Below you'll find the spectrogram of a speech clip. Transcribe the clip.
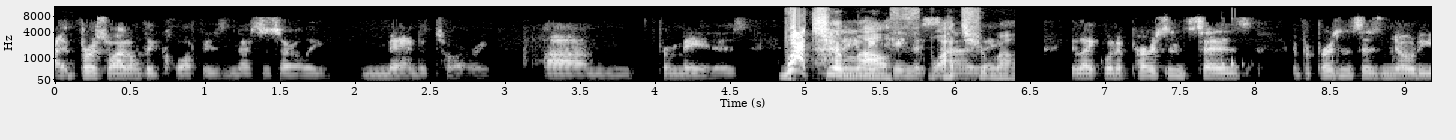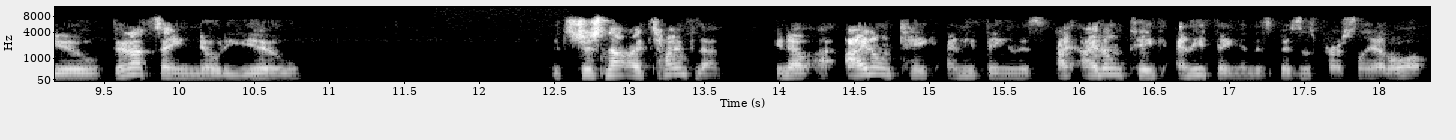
I, first of all, I don't think coffee is necessarily mandatory. Um, for me, it is. Watch how your mouth. You Watch your mouth. Like when a person says, if a person says no to you, they're not saying no to you. It's just not right time for them. You know, I, I don't take anything in this. I, I don't take anything in this business personally at all,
